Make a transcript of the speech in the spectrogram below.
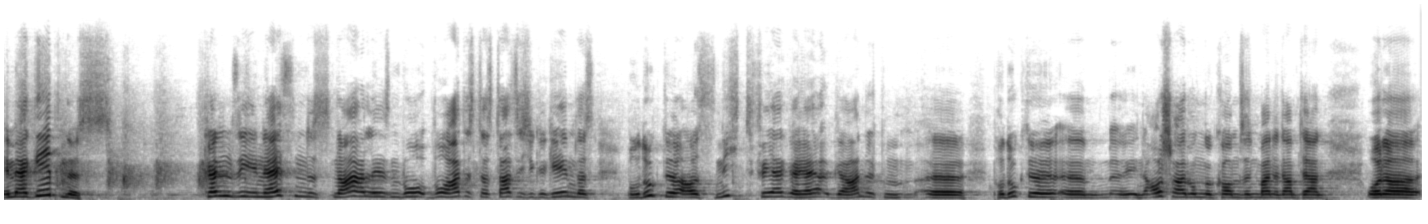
Im Ergebnis können Sie in Hessen das nachlesen, wo, wo hat es das tatsächlich gegeben, dass Produkte aus nicht fair gehandelten äh, Produkten äh, in Ausschreibungen gekommen sind, meine Damen und Herren, oder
